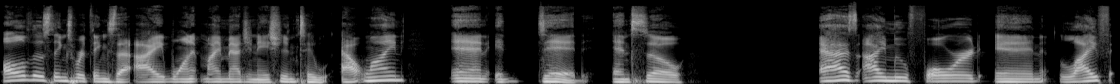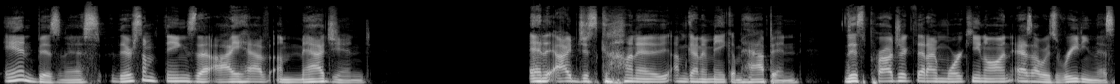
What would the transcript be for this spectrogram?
All of those things were things that I wanted my imagination to outline, and it did. And so as I move forward in life and business, there's some things that I have imagined and I'm just gonna I'm gonna make them happen. This project that I'm working on as I was reading this,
